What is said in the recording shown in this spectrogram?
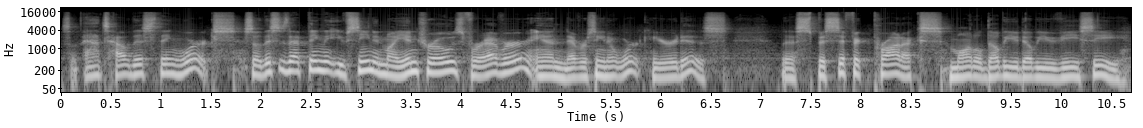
So that's how this thing works. So this is that thing that you've seen in my intros forever and never seen it work. Here it is the specific products model WWVC.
